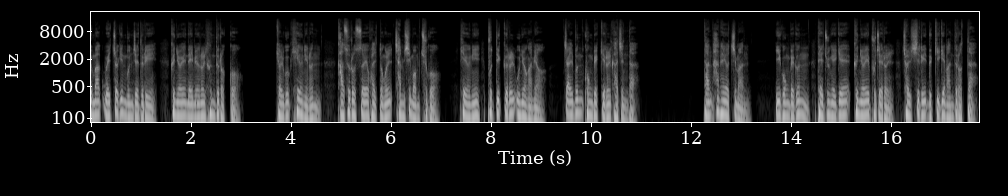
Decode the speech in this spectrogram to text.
음악 외적인 문제들이 그녀의 내면을 흔들었고 결국 혜은이는 가수로서의 활동을 잠시 멈추고 혜은이 붓띠글을 운영하며 짧은 공백기를 가진다. 단 한 해였지만 이 공백은 대중에게 그녀의 부재를 절실히 느끼게 만들었다.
